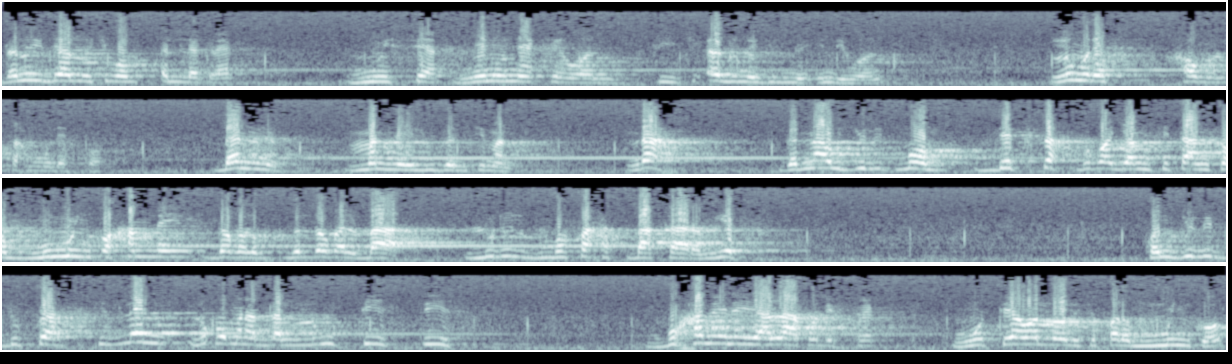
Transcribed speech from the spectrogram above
dañuy dellu ci moom ëllëg rek muy seet ñi nu nekkee woon fii ci adduna bi ñu indi woon lu mu def xaw ma lu tax mu def ko benn mën na lu gën ci man ndax gannaaw jullit moom dëkk sax du ko jam ci tànkam mu muñ ko xam ne dogal ba dogal baa lu dul ma faxas bàkkaaram yépp kon jullit du perte ci lenn lu ko mën a dal lu mu tiis tiis bu xamee ne yàllaa ko def rek mu teewal loolu ci xolam muñ ko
